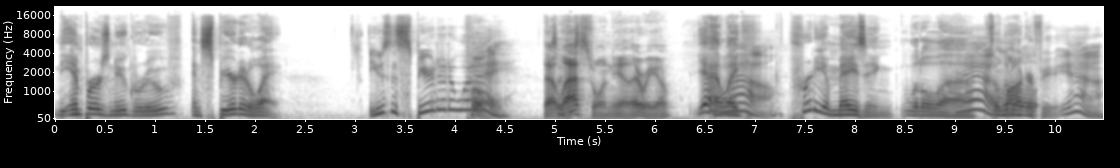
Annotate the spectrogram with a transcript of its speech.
The Emperor's New Groove, and Spirited Away. He was in Spirited Away. that so last one. Yeah, there we go. Yeah, Wow. like pretty amazing little uh, yeah, filmography. little- yeah.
